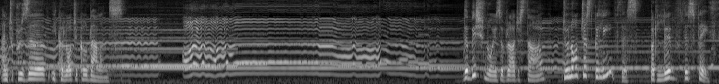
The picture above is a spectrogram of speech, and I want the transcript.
and to preserve ecological balance. The Bishnois of Rajasthan do not just believe this, but live this faith.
